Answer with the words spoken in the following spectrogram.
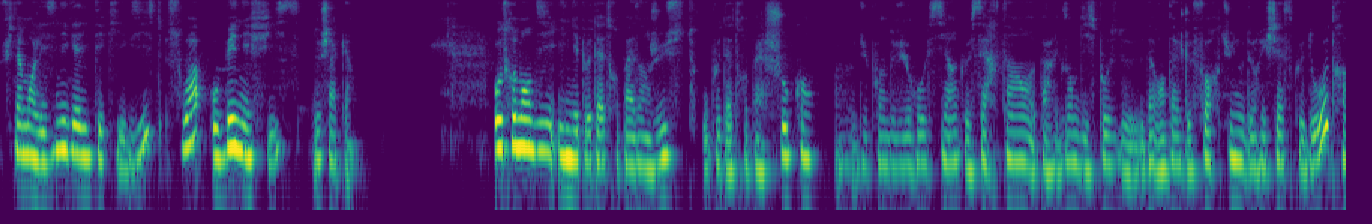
finalement les inégalités qui existent soient au bénéfice de chacun. Autrement dit, il n'est peut-être pas injuste ou peut-être pas choquant euh, du point de vue rawlsien que certains, euh, par exemple, disposent davantage de fortune ou de richesse que d'autres,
